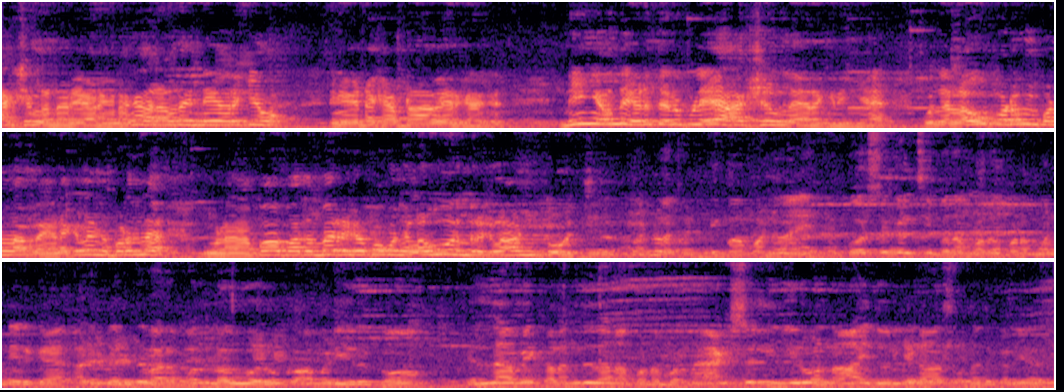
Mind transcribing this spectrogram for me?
ஆக்ஷனில் நிறைய இறங்கினாங்க. அதனால தான் இன்னைய வரைக்கும் எங்ககிட்ட கேப்டனாகவே இருக்காங்க. நீங்கள் வந்து எடுத்தெடுப்புலேயே ஆக்ஷனில் இறங்குறீங்க. கொஞ்சம் லவ் படமும் பண்ணலாமே. எனக்கெல்லாம் இந்த படத்தில் உங்களை அப்பாவை பார்த்த மாதிரி இருக்கிறப்போ கொஞ்சம் லவ் இருந்திருக்கலாம்னு தோணுச்சு. பண்ணுவேன். கண்டிப்பாக பண்ணுவேன். வருஷம் கழிச்சு இப்போ தான் முதல் படம் பண்ணியிருக்கேன். அடுத்து வரும்போது லவ் வரும் காமெடி இருக்கும். எல்லாமே கலந்து தான் நான் பண்ண போகிறேன் ஆக்ஷன் ஹீரோ நான் இது வரைக்கும் நான் சொன்னது கிடையாது.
